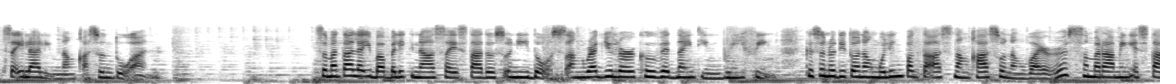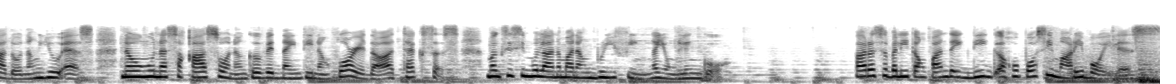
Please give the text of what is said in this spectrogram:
sa ilalim ng kasunduan. Samantala, ibabalik na sa Estados Unidos ang regular COVID-19 briefing. Kasunod ito ng muling pagtaas ng kaso ng virus sa maraming estado ng US. Naunguna sa kaso ng COVID-19 ng Florida at Texas. Magsisimula naman ang briefing ngayong linggo. Para sa Balitang Pandaigdig, ako po si Mari Boyles.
